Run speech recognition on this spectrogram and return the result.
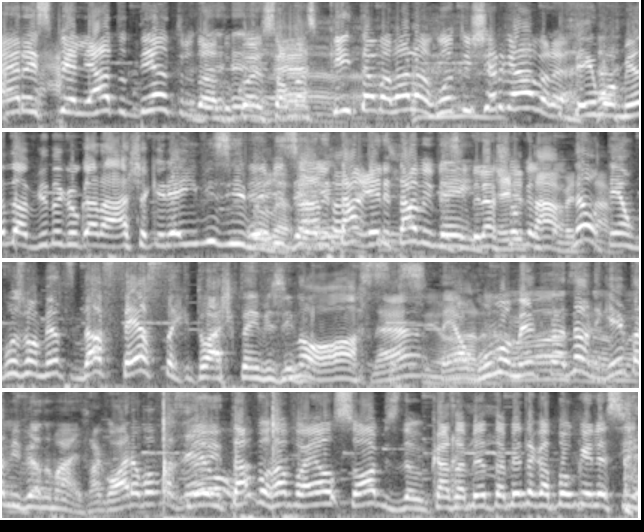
Era espelhado dentro da, do coisa, mas quem tava lá na rua tu enxergava, né? Tem um momento da vida que o cara acha que ele é invisível, Ele, né? ele, tá- ele tava invisível, ele achou Ele que ele tava, tava. ele Não, tem alguns momentos da festa que tu acha que tá invisível. Nossa né? Senhora. Tem algum momento que tu- Nossa, Não, ninguém tá me vendo mais. Agora eu vou fazer. E o- tava o Rafael Sobes do casamento também, daqui a pouco ele assim,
